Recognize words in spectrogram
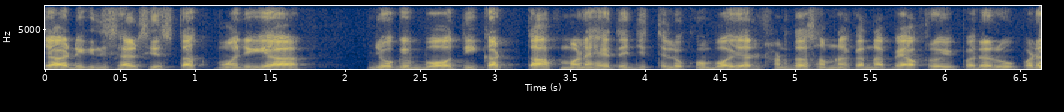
4 ਡਿਗਰੀ ਸੈਲਸੀਅਸ ਤੱਕ ਪਹੁੰਚ ਗਿਆ, ਜੋ ਕਿ ਬਹੁਤ ਹੀ ਘੱਟ ਤਾਪਮਾਨ ਹੈ ਤੇ ਜਿੱਥੇ ਲੋਕਾਂ ਨੂੰ ਬਹੁਤ ਜ਼ਿਆਦਾ ਠੰਡ ਦਾ ਸਾਹਮਣਾ ਕਰਨਾ ਪਿਆ। ਫਿਰੋਜ਼ਪੁਰ, ਰੋਪੜ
